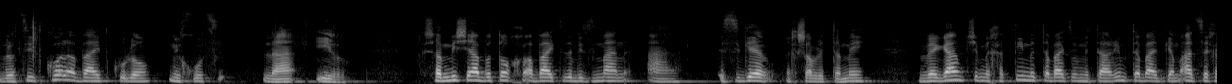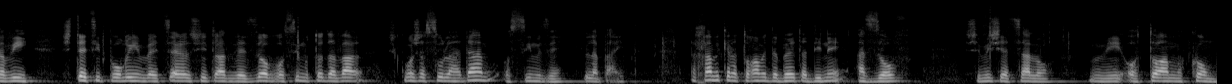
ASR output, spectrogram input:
ולהוציא את כל הבית כולו מחוץ לעיר. עכשיו, מי שהיה בתוך הבית הזה בזמן ההסגר נחשב לטמא, וגם כשמחטאים את הבית ומתארים את הבית, גם אז צריך להביא שתי ציפורים ועץ ארז שטרת ואזוב, ועושים אותו דבר כמו שעשו לאדם, עושים את זה לבית. לאחר מכן התורה מדברת על דיני עזוב, שמי שיצא לו מאותו המקום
